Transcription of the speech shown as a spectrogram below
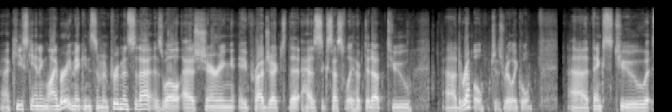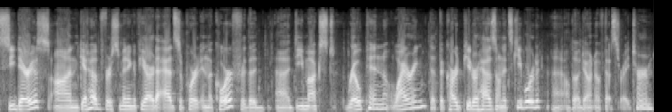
uh, key scanning library, making some improvements to that, as well as sharing a project that has successfully hooked it up to uh, the REPL, which is really cool. Uh, thanks to C. Darius on GitHub for submitting a PR to add support in the core for the uh, demuxed row pin wiring that the Cardputer has on its keyboard, uh, although I don't know if that's the right term.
